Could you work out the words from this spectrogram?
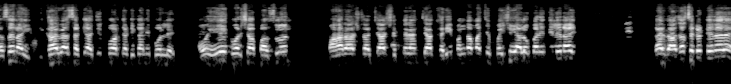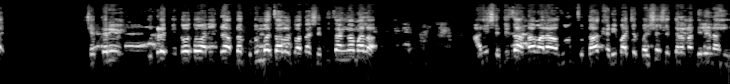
तसं नाही. दिखाव्यासाठी अजित पवार त्या ठिकाणी बोलले. अहो एक वर्षापासून महाराष्ट्राच्या शेतकऱ्यांच्या खरीप हंगामाचे पैसे या लोकांनी दिले नाहीत. काय व्याजासकट देणार आहे? शेतकरी इकडे पिकवतो आणि इकडे आपलं कुटुंब चालवतो. आता शेतीचा हंगाम आला. आणि शेतीचा हंगाम आला अजून सुद्धा खरीपाचे पैसे शेतकऱ्यांना दिले नाही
